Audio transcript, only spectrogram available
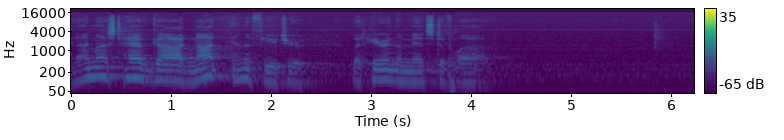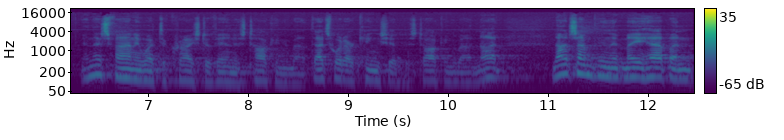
And I must have God not in the future, but here in the midst of love. And that's finally what the Christ event is talking about. That's what our kingship is talking about. Not, not something that may happen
